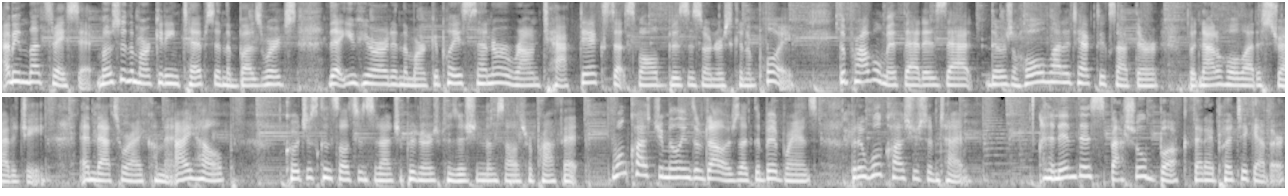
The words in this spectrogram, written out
I mean let's face it most of the marketing tips and the buzzwords that you hear out in the marketplace center around tactics that small business owners can employ. The problem with that is that there's a whole lot of tactics out there, but not a whole lot of strategy. And that's where I come in. I help coaches, consultants, and entrepreneurs position themselves for profit. It won't cost you millions of dollars like the big brands, but it will cost you some time. And in this special book that I put together,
